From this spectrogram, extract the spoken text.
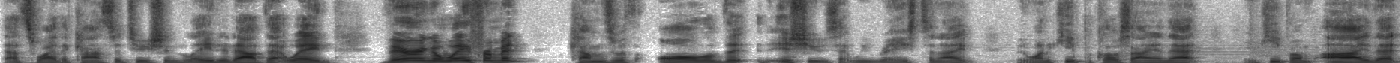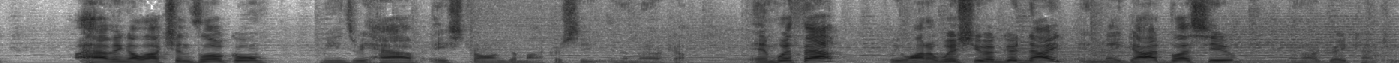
That's why the Constitution laid it out that way. Veering away from it comes with all of the issues that we raised tonight. We want to keep a close eye on that and keep an eye that having elections local means we have a strong democracy in America. And with that, we want to wish you a good night and may God bless you and our great country.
